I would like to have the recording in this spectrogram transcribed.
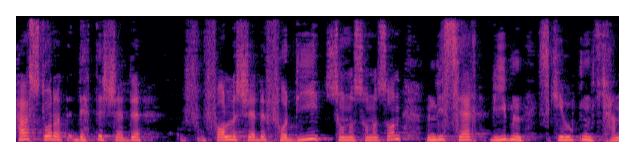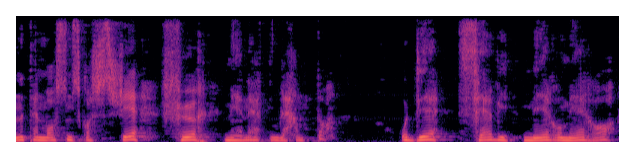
Her står det at dette skjedde, fallet skjedde fordi sånn og sånn og sånn, men vi ser Bibelen skrive opp noen kjennetegn hva som skal skje før menigheten blir henta. Og det ser vi mer og mer av.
